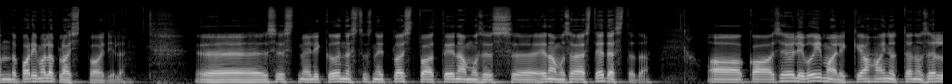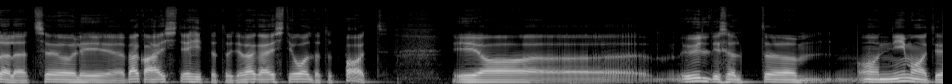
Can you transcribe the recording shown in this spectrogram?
anda parimale plastpaadile Äh, sest meil ikka õnnestus neid plastpaate enamuses, enamuse ajast edestada. aga see oli võimalik jah, ainult tänu sellele, et see oli väga hästi ehitatud ja väga hästi hooldatud paat ja üldiselt ähm, on niimoodi,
